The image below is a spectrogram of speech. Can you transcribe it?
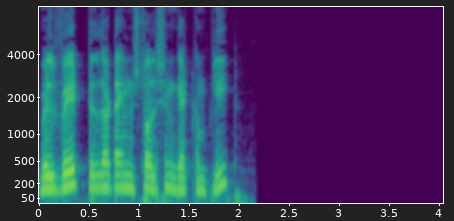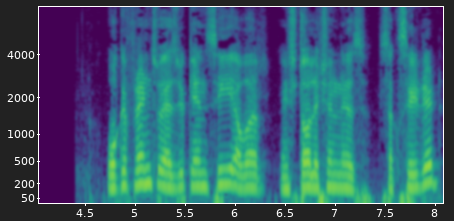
We'll wait till the time installation get complete. Okay friends, so as you can see our installation is succeeded.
